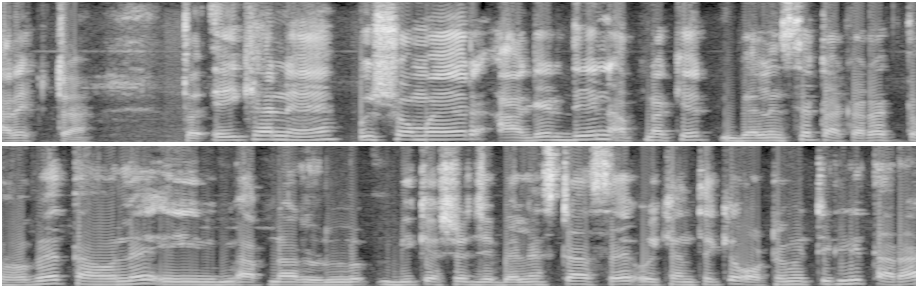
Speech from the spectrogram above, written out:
আরেকটা। তো এইখানে ওই সময়ের আগের দিন আপনাকে ব্যালেন্সে টাকা রাখতে হবে, তাহলে এই আপনার বিকাশের যে ব্যালেন্সটা আছে, ওইখান থেকে অটোমেটিকলি তারা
